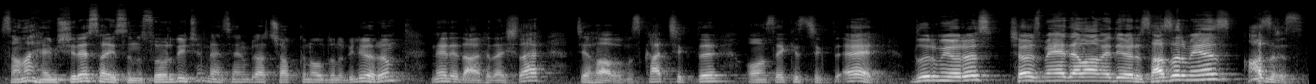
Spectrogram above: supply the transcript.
Sana hemşire sayısını sorduğu için ben senin biraz çapkın olduğunu biliyorum. Ne dedi arkadaşlar? Cevabımız kaç çıktı? 18 çıktı. Evet durmuyoruz çözmeye devam ediyoruz. Hazır mıyız? Hazırız.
